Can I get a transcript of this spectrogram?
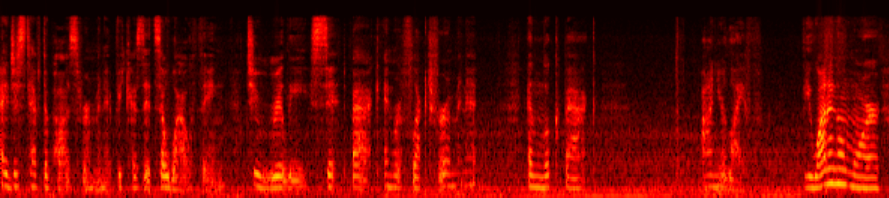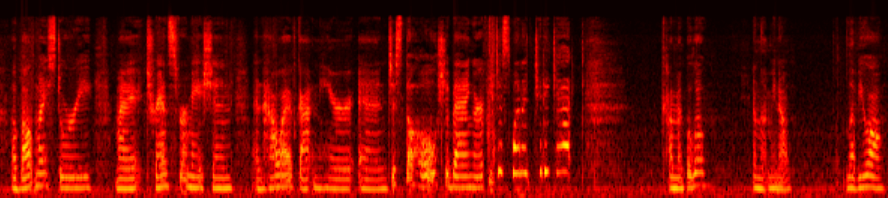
I just have to pause for a minute because it's a wow thing to really sit back and reflect for a minute and look back on your life. If you want to know more about my story, my transformation, and how I've gotten here, and just the whole shebang, or if you just want to chitty chat, comment below and let me know. Love you all.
